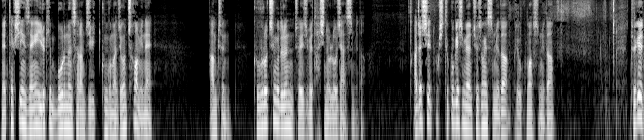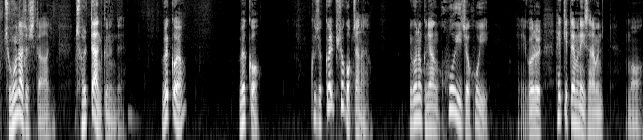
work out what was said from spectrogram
내 택시 인생에 이렇게 모르는 사람 집이 궁금한 적은 처음이네. 암튼 그 후로 친구들은 저희 집에 다시 놀러 오지 않습니다. 아저씨 혹시 듣고 계시면 죄송했습니다. 그리고 고맙습니다. 되게 좋은 아저씨다. 절대 안 끄는데. 왜 꺼요? 왜 꺼? 그죠? 끌 필요가 없잖아요. 이거는 그냥 호의죠, 호의. 이거를 했기 때문에 이 사람은 뭐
